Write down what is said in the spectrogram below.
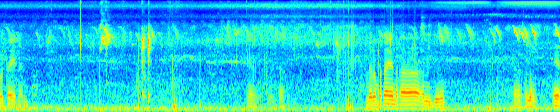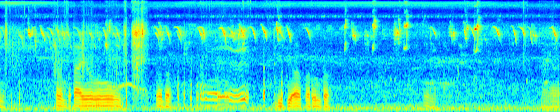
Rhode Island. Yan, isa. Meron pa tayo naka ano din. Ah, kulong. Ayan. Meron pa tayo todo. DPR pa rin to. Ayan. Ah,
